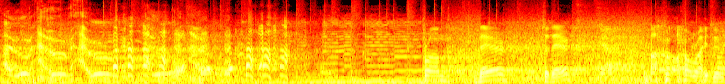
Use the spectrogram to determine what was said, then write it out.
From there to there? Yeah. All right, dude.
